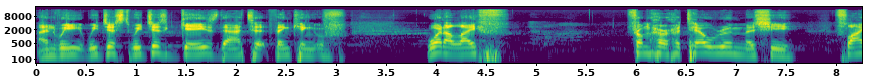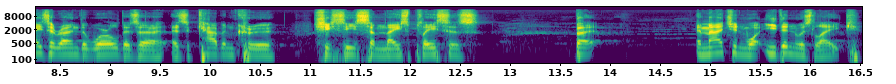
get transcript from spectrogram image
And we, we, just, we just gazed at it thinking, what a life. From her hotel room as she flies around the world as a, as a cabin crew, she sees some nice places. But imagine what Eden was like.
